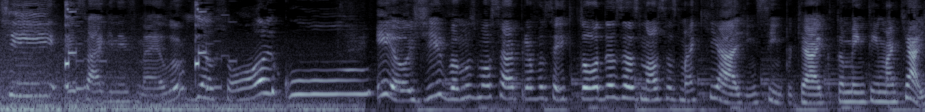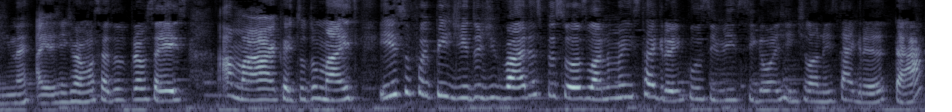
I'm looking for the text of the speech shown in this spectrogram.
gente! Eu sou a Agnes Mello. Eu sou Oiku. E hoje vamos mostrar pra vocês todas as nossas maquiagens. Sim, porque a Aiko também tem maquiagem, né? Aí a gente vai mostrar tudo pra vocês, a marca e tudo mais. Isso foi pedido de várias pessoas lá no meu Instagram. Inclusive, sigam a gente lá no Instagram, tá?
